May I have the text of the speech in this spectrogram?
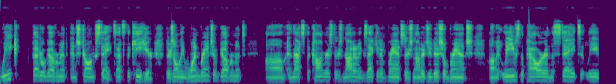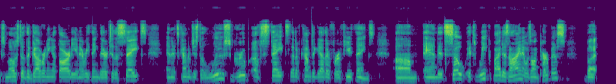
weak federal government and strong states. That's the key here. There's only one branch of government. Um, and that's the Congress. There's not an executive branch, there's not a judicial branch. Um, it leaves the power in the states, it leaves most of the governing authority and everything there to the states and it's kind of just a loose group of states that have come together for a few things. Um, and it's so it's weak by design. It was on purpose, but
